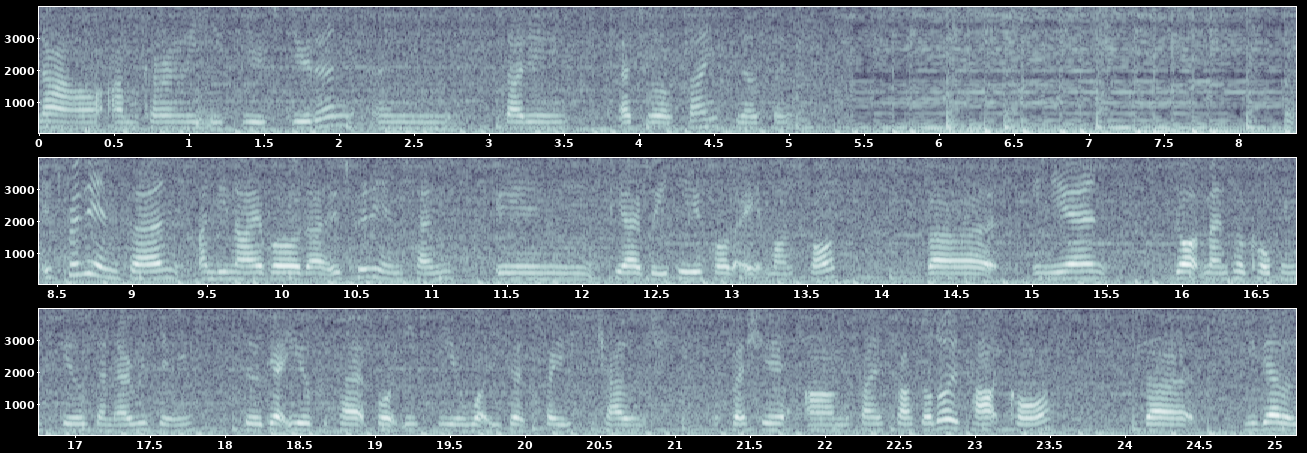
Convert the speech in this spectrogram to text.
now I'm currently ECU student and studying Bachelor of Science Nursing. It's pretty intense, undeniable that it's pretty intense in PIBT for the 8 months course but in the end got mental coping skills and everything to get you prepared for ECU what you could face challenge especially um, the science class. Although it's hardcore but you get a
